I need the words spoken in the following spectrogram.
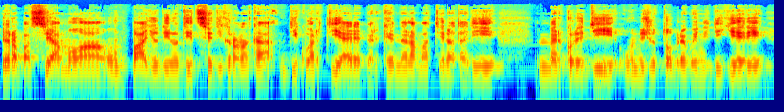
E ora passiamo a un paio di notizie di cronaca di quartiere perché nella mattinata di mercoledì 11 ottobre, quindi di ieri,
